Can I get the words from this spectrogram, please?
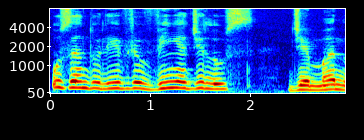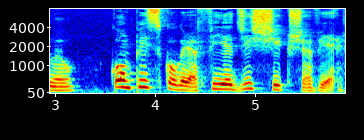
usando o livro Vinha de Luz, de Emmanuel, com psicografia de Chico Xavier.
